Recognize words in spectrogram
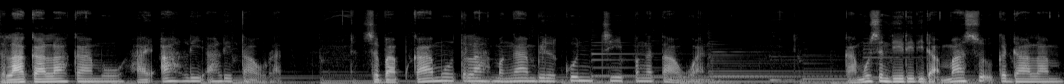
Celakalah kamu, hai ahli-ahli Taurat, sebab kamu telah mengambil kunci pengetahuan. Kamu sendiri tidak masuk ke dalam,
